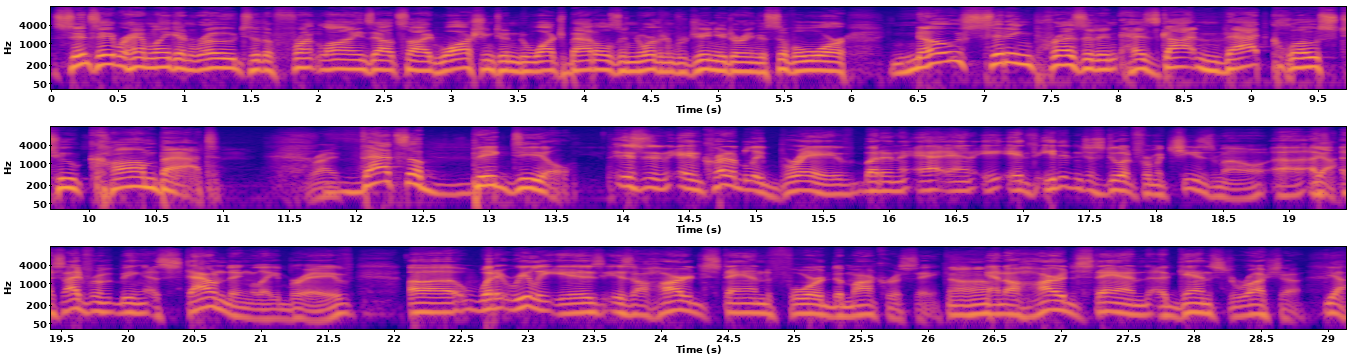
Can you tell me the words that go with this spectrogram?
Since Abraham Lincoln rode to the front lines outside Washington to watch battles in Northern Virginia during the Civil War, no sitting president has gotten that close to combat. Right. That's a big deal. This is incredibly brave, but an, and it, he didn't just do it for machismo. Uh, Yeah. Aside from it being astoundingly brave, uh, what it really is is a hard stand for democracy and a hard stand against Russia. Yeah.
